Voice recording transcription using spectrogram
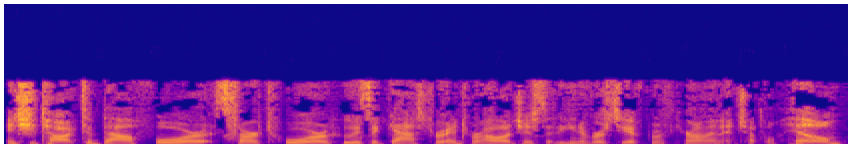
And she talked to Balfour Sartor, who is a gastroenterologist at the University of North Carolina at Chapel Hill.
